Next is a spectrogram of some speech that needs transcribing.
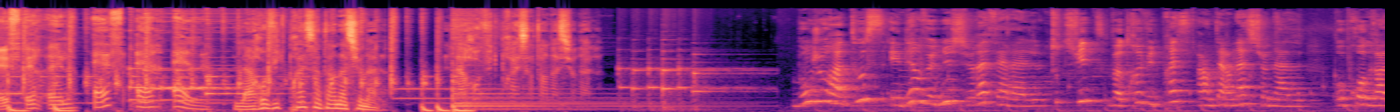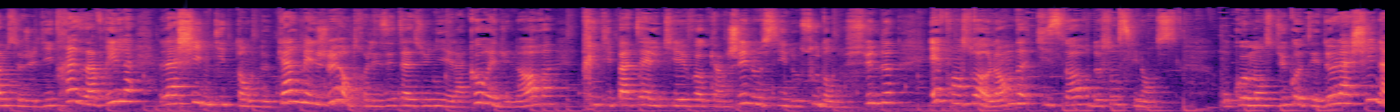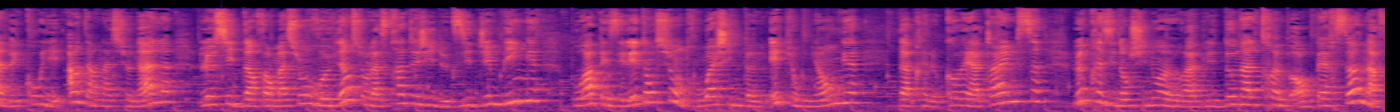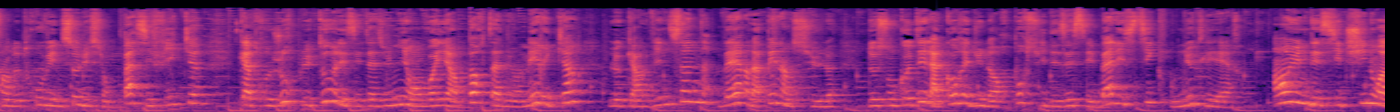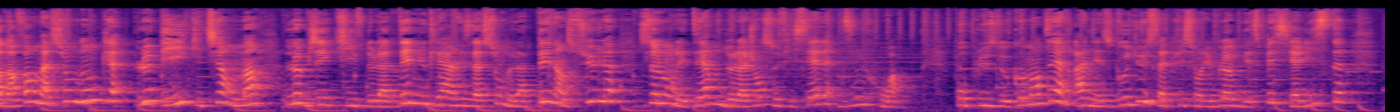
FRL, FRL. la revue de presse internationale. La revue de presse internationale. Bonjour à tous et bienvenue sur FRL. Tout de suite, votre revue de presse internationale. Au programme ce jeudi 13 avril, la Chine qui tente de calmer le jeu entre les États-Unis et la Corée du Nord, Priti Patel qui évoque un génocide au Soudan du Sud et François Hollande qui sort de son silence. On commence du côté de la Chine avec Courrier International. Le site d'information revient sur la stratégie de Xi Jinping pour apaiser les tensions entre Washington et Pyongyang. D'après le Korea Times, le président chinois aurait appelé Donald Trump en personne afin de trouver une solution pacifique. Quatre jours plus tôt, les États-Unis ont envoyé un porte-avions américain, le Carl Vinson, vers la péninsule. De son côté, la Corée du Nord poursuit des essais balistiques ou nucléaires. En une des sites chinois d'information, donc, le pays qui tient en main l'objectif de la dénucléarisation de la péninsule, selon les termes de l'agence officielle Xinhua. Pour plus de commentaires, Agnès Godu s'appuie sur les blogs des spécialistes.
